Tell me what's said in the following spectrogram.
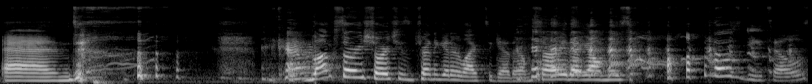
and Kinda- long story short, she's trying to get her life together. I'm sorry that y'all missed all those details.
